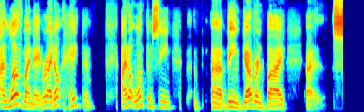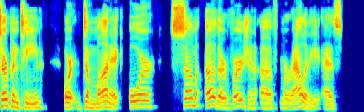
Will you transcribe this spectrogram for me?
I love my neighbor. I don't hate them. I don't want them seeing uh, being governed by uh, serpentine or demonic or some other version of morality as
